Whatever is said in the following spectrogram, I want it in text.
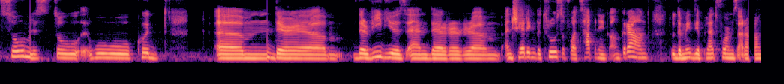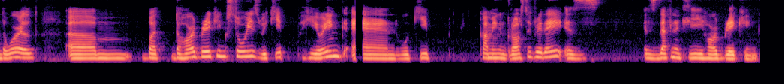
so many to who could um, their um, their videos and their um, and sharing the truth of what's happening on ground to the media platforms around the world. Um, but the heartbreaking stories we keep hearing and we keep coming across every day is is definitely heartbreaking.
